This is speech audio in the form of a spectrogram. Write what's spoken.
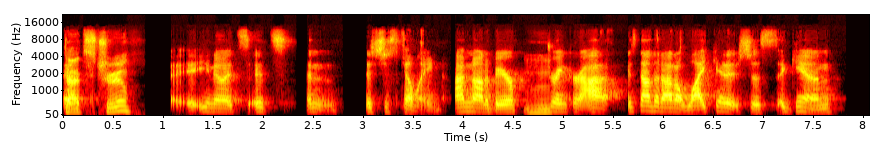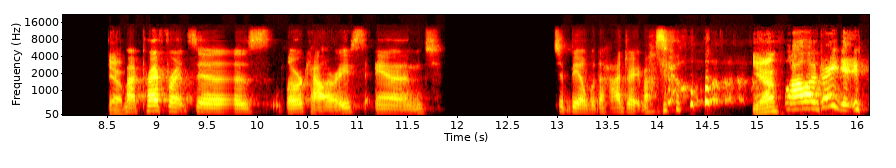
That's it's, true. Eh, you know, it's it's and it's just filling. I'm not a beer mm-hmm. drinker. I it's not that I don't like it. It's just again, yeah. My preference is lower calories and to be able to hydrate myself. Yeah. while I'm drinking.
